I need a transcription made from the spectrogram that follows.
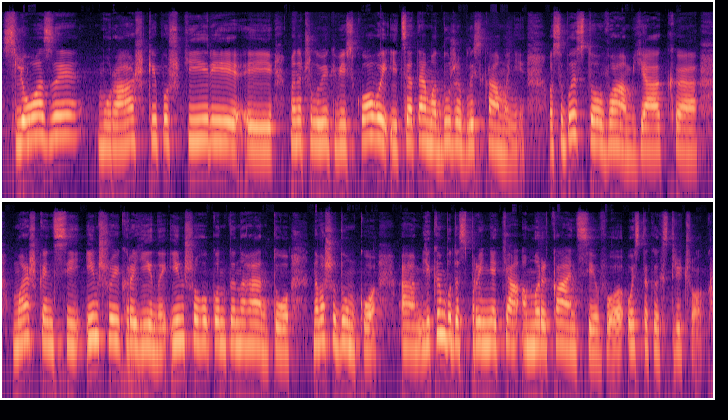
сльози. Мурашки по шкірі, і в мене чоловік військовий, і ця тема дуже близька мені. Особисто вам, як е, мешканці іншої країни, іншого континенту, на вашу думку, е, яким буде сприйняття американців е, ось таких стрічок?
